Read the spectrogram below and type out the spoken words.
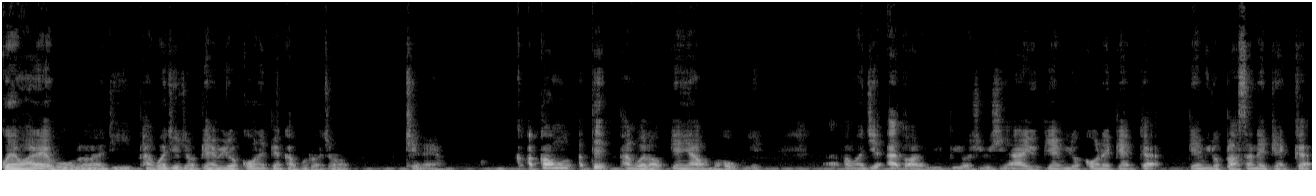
ကွဲသွားတဲ့ဟိုဒီဖန်ခွဲကြီးကိုကျွန်တော်ပြန်ပြီးတော့ကော်နဲ့ပြန်ကောက်ဖို့တော့ကျွန်တော်ထင်တယ်အကောင်အစ်စ်ဖန်ခွဲတော့ပြန်ရမှာမဟုတ်ဘူးလေဖန်ခွဲကြီးအပ်သွားပြီးပြီးတော့ရှိလို့ရှိရင်အဲ့ဒီပြန်ပြီးတော့ကော်နဲ့ပြန်ကတ်ပြန်ပြီးတော့ plus နဲ့ပြန်ကတ်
